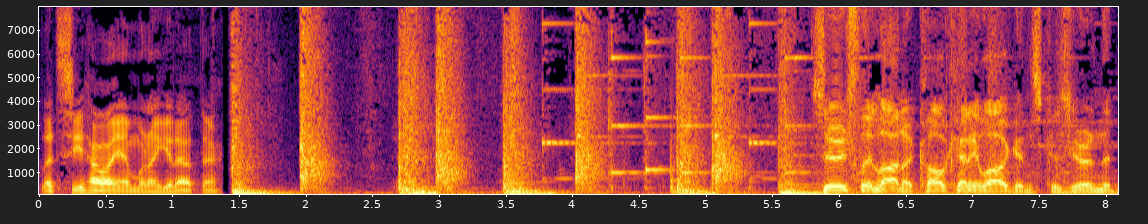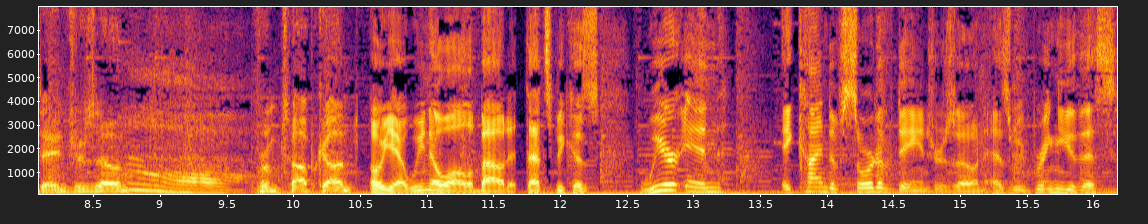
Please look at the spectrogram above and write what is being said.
Let's see how I am when I get out there. Seriously, Lana, call Kenny Loggins because you're in the danger zone from Top Gun. Oh yeah, we know all about it. That's because we're in a kind of sort of danger zone as we bring you this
